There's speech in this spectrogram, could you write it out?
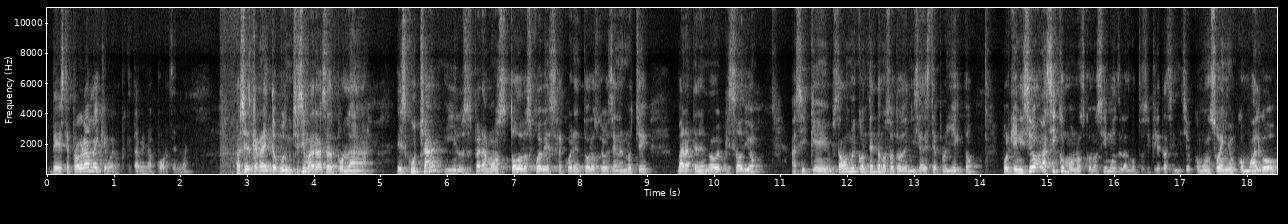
de este programa y que bueno, que también aporten, ¿no? Así es, canalito, pues muchísimas gracias por la escucha y los esperamos todos los jueves, recuerden, todos los jueves en la noche van a tener nuevo episodio, así que estamos muy contentos nosotros de iniciar este proyecto, porque inició, así como nos conocimos de las motocicletas, inició como un sueño, como algo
